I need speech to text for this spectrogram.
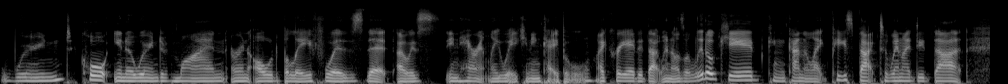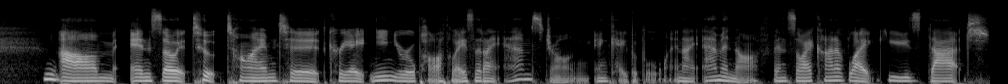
wound, core inner wound of mine, or an old belief was that I was inherently weak and incapable. I created that when I was a little kid, can kind of like piece back to when I did that. Hmm. Um, and so it took time to create new neural pathways that I am strong and capable and I am enough. And so I kind of like use that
